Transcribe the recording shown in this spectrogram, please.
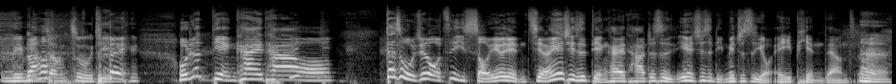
冥冥中注定。对，我就点开它哦，但是我觉得我自己手也有点贱了，因为其实点开它就是因为其实里面就是有 A 片这样子，嗯，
